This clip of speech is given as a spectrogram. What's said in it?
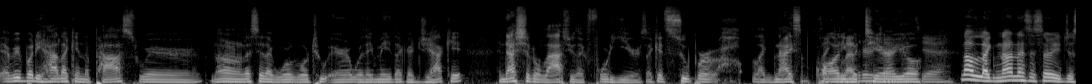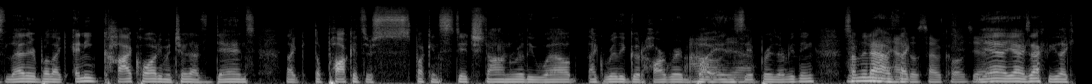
everybody had like in the past where I don't know, let's say like World War II era where they made like a jacket and that shit will last you like forty years. Like it's super like nice quality leather material jackets? Yeah. not like not necessarily just leather, but like any high quality material that's dense. Like the pockets are s- fucking stitched on really well, like really good hardware, Oh, buttons, yeah. zippers, everything. Something that has like those type of clothes. yeah. Yeah. yeah, exactly. Like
